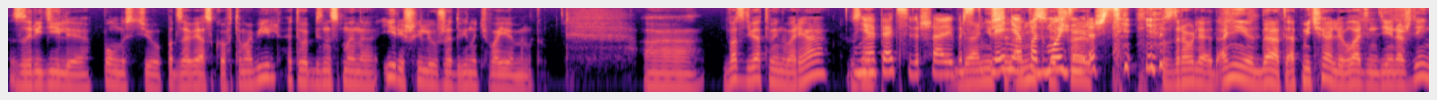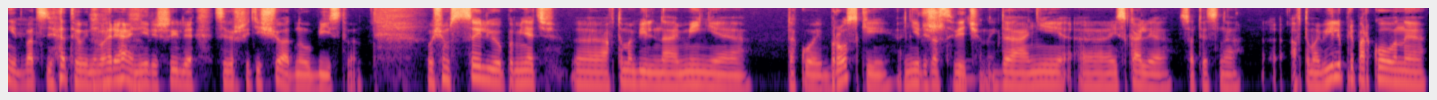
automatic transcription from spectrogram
зарядили полностью под завязку автомобиль этого бизнесмена и решили уже двинуть в Вайоминг. А, 29 января... Они зна- опять совершали Да, они преступление они под мой день рождения. Поздравляю. Они, да, отмечали Владин день рождения, и 29 января они решили совершить еще одно убийство. В общем, с целью поменять э, автомобиль на менее такой броский, они решили... Засвеченный. Да, они э, искали, соответственно, автомобили припаркованные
